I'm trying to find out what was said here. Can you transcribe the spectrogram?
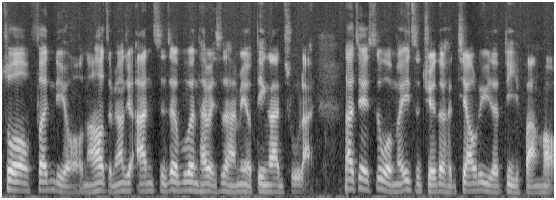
做分流，然后怎么样去安置这个部分，台北市还没有定案出来。那这也是我们一直觉得很焦虑的地方哈。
